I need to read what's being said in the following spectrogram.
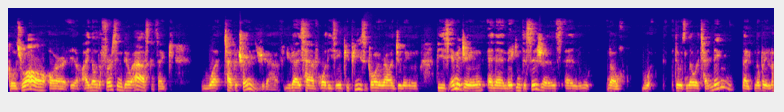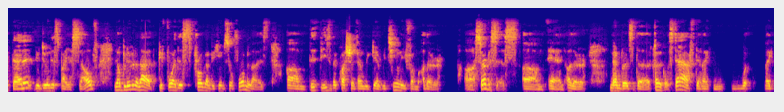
goes wrong, or you know, I know the first thing they'll ask is like, what type of training did you have? You guys have all these APPs going around doing these imaging and then making decisions, and you know there was no attending, like nobody looked at it. You're doing this by yourself. You know, believe it or not, before this program became so formalized, um, th- these are the questions that we get routinely from other uh, services um, and other members of the clinical staff. They're like, what? Like,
